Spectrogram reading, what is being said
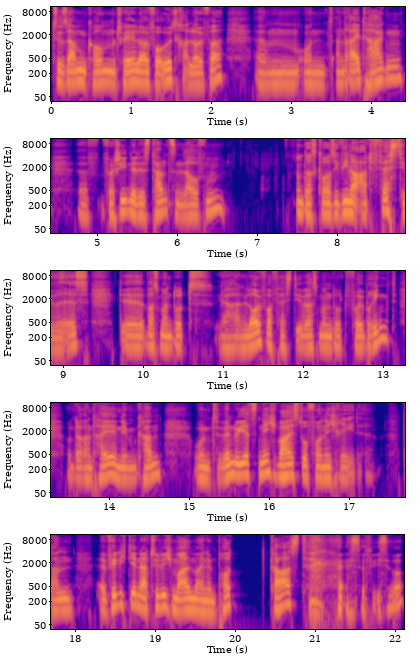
zusammenkommen, Trailläufer, Ultraläufer, ähm, und an drei Tagen äh, verschiedene Distanzen laufen und das quasi wie eine Art Festival ist, der, was man dort, ja, ein Läuferfestival, was man dort vollbringt und daran teilnehmen kann. Und wenn du jetzt nicht weißt, wovon ich rede, dann empfehle ich dir natürlich mal meinen Podcast, sowieso,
